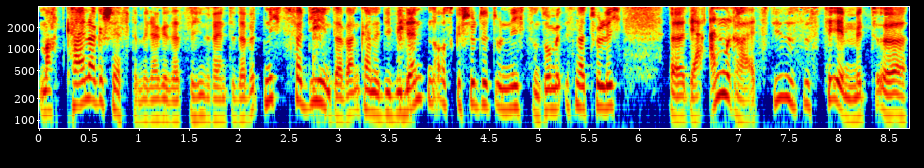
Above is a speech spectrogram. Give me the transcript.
macht keiner Geschäfte mit der gesetzlichen Rente. Da wird nichts verdient, da werden werden keine Dividenden ausgeschüttet und nichts. Und somit ist natürlich äh, der Anreiz, dieses System mit äh,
